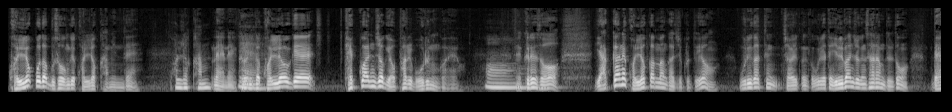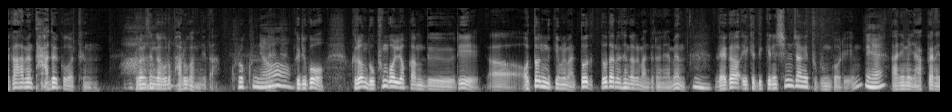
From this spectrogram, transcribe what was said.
권력보다 무서운 게 권력감인데 권력감. 네네. 그러니까 예. 권력의 객관적 여파를 모르는 거예요. 어. 네, 그래서 약간의 권력감만 가지고도요. 우리 같은 저희 그러니까 우리 같은 일반적인 사람들도 내가 하면 다 될 것 같은 그런 생각으로 바로 갑니다. 그렇군요. 네. 그리고 그런 높은 권력감들이 어, 어떤 느낌을 만- 또, 또 다른 생각을 만들어냐면 음. 내가 이렇게 느끼는 심장의 두근거림 예. 아니면 약간의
